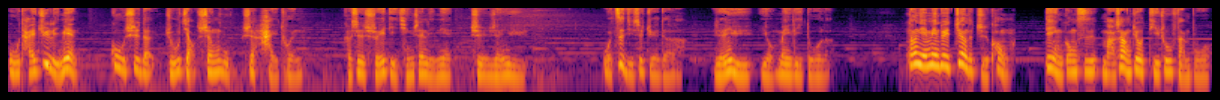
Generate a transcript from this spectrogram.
舞台剧里面，故事的主角生物是海豚，可是水底情深里面是人鱼。我自己是觉得啦，人鱼有魅力多了。当年面对这样的指控，电影公司马上就提出反驳。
